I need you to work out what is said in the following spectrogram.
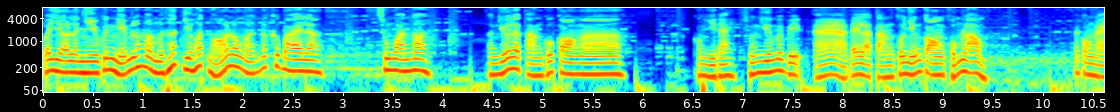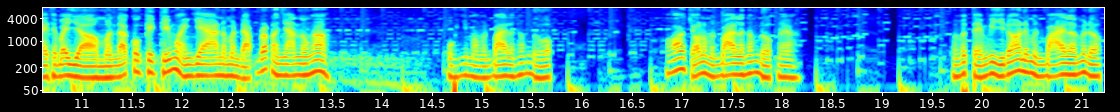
bây giờ là nhiều kinh nghiệm lắm mà mình hít vô hết nổi luôn rồi nó cứ bay là xung quanh thôi. Tầng dưới là tầng của con uh, con gì đây? Xuống dưới mới biết à đây là tầng của những con khủng long. Mấy con này thì bây giờ mình đã có cái kiếm hoàng gia nên mình đập rất là nhanh luôn ha. Ủa nhưng mà mình bay lên không được. Có chỗ là mình bay lên không được nè. Mình phải tìm cái gì đó để mình bay lên mới được.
